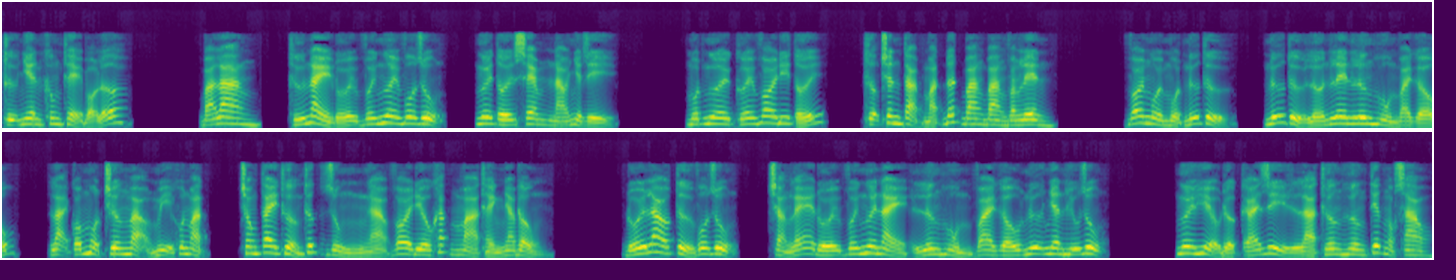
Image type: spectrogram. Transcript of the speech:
tự nhiên không thể bỏ lỡ. Bá lang, thứ này đối với ngươi vô dụng, ngươi tới xem náo nhiệt gì. Một người cưới voi đi tới, thượng chân tạp mặt đất bang bang vang lên. Voi ngồi một nữ tử, nữ tử lớn lên lưng hùn vai gấu, lại có một trương mạo mị khuôn mặt, trong tay thưởng thức dùng ngà voi điêu khắc mà thành nha đồng. Đối lao tử vô dụng, chẳng lẽ đối với ngươi này lưng hùn vai gấu nữ nhân hữu dụng? Ngươi hiểu được cái gì là thương hương tiếc ngọc sao?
